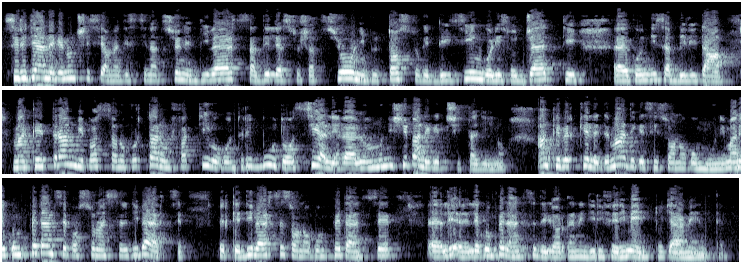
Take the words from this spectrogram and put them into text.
Si ritiene che non ci sia una destinazione diversa delle associazioni piuttosto che dei singoli soggetti eh, con disabilità, ma che entrambi possano portare un fattivo contributo sia a livello municipale che cittadino, anche perché le tematiche si sono comuni, ma le competenze possono essere diverse, perché diverse sono competenze, eh, le, le competenze degli organi di riferimento, chiaramente.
